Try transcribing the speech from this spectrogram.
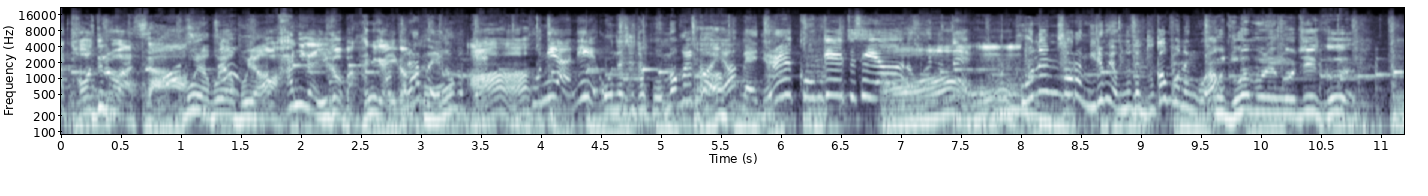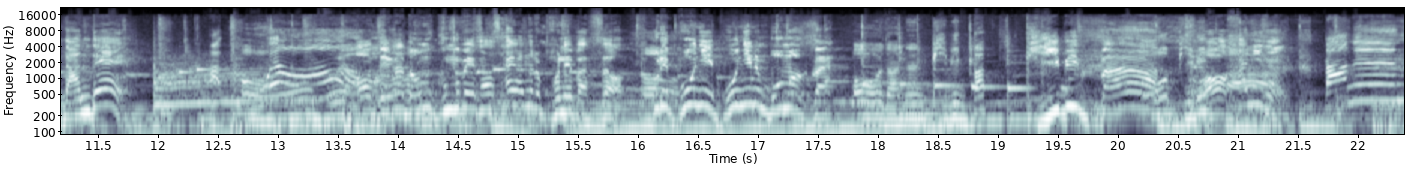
하나 더 들어왔어. 뭐야, 뭐야, 뭐야? 어 한이가 읽어봐. 한이가 읽어봐. 한번 읽어볼게. 아, 본의 아니 오늘 저녁 뭐 먹을 거예요? 메뉴를 공개해 주세요. 라고 어, 했는데 음. 보낸 사람 이름이 없는데 누가 보낸 거야? 그거 누가 보낸 거지? 그 난데. 아 뭐야? 뭐야? 어 내가 너무 궁금해서 사연으로 보내봤어. 우리 보니 보니는 뭐 먹을 거야? 어, 나는 비빔밥? 비빔밥. 어, 비빔밥. 어, 한이는 나는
